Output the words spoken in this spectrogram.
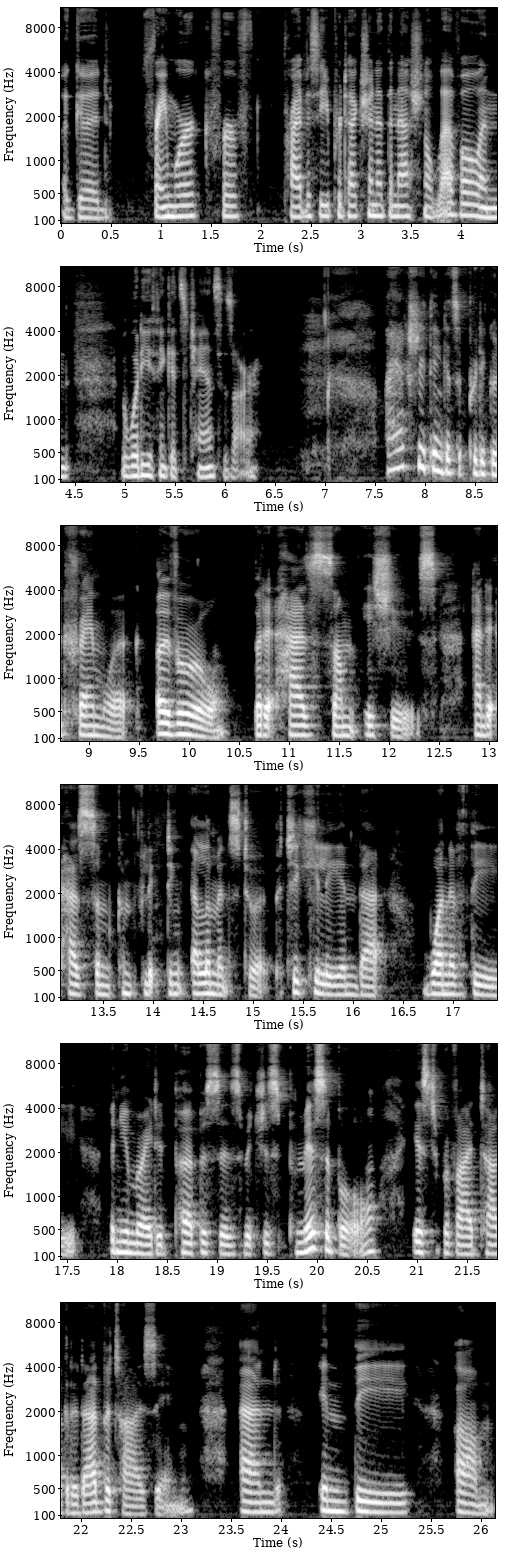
a good framework for f- privacy protection at the national level, and what do you think its chances are? I actually think it's a pretty good framework overall, but it has some issues and it has some conflicting elements to it, particularly in that one of the enumerated purposes which is permissible is to provide targeted advertising. And in the um,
